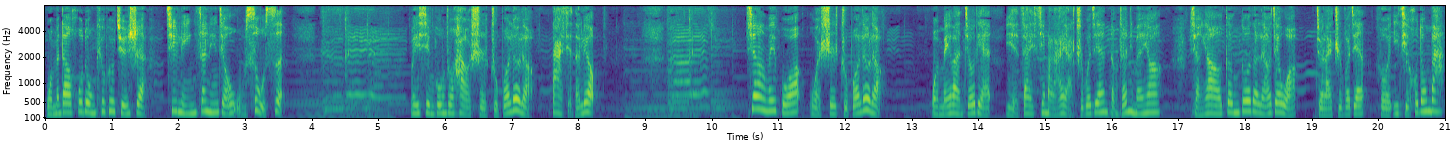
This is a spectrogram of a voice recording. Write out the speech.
我们的互动 QQ 群是七零三零九五四五四，微信公众号是主播六六大写的六，新浪微博我是主播六六。我每晚九点也在喜马拉雅直播间等着你们哟。想要更多的了解我，就来直播间和我一起互动吧。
